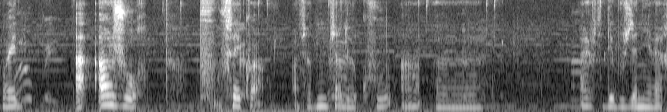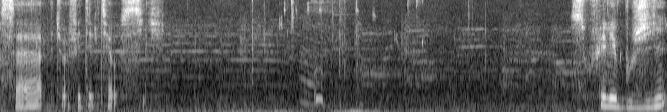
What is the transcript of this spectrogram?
Ouais. Ah, un jour. Vous savez quoi? On va faire d'une pierre deux coups. Hein. Euh, ajouter des bougies d'anniversaire. Tu vas fêter le tien aussi. Souffler les bougies.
